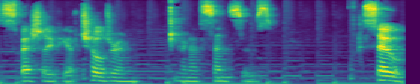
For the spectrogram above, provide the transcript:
Especially if you have children, you're going to have senses. So,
